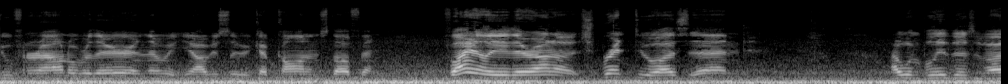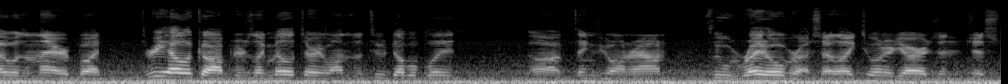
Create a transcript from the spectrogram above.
goofing around over there, and then we, you know, obviously we kept calling and stuff, and finally they're on a sprint to us, and I wouldn't believe this if I wasn't there, but three helicopters, like military ones, with two double blade uh, things going around, flew right over us at like 200 yards and just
